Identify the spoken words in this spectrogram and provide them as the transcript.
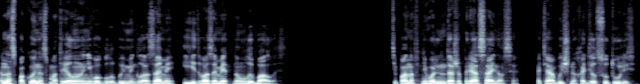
Она спокойно смотрела на него голубыми глазами и едва заметно улыбалась. Степанов невольно даже приосанился, хотя обычно ходил сутулись,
